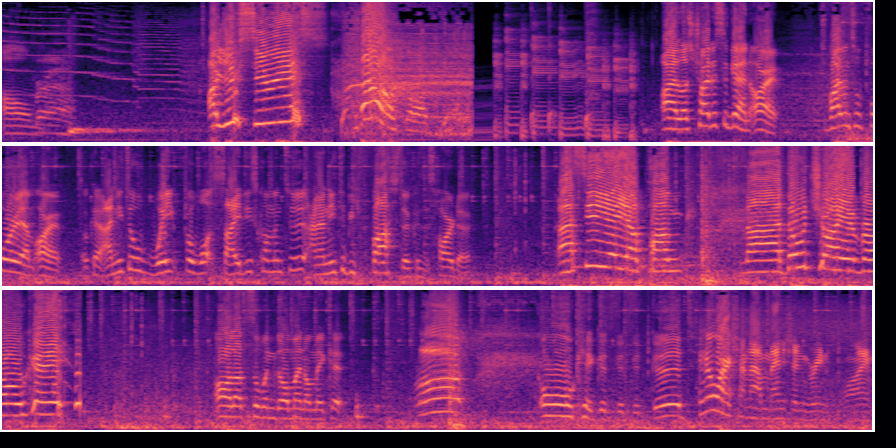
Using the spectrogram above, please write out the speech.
Oh, bruh. Are you serious? Oh, God. Alright, let's try this again. Alright. Survive until 4 a.m. Alright. Okay, I need to wait for what side he's coming to, and I need to be faster because it's harder. I see ya, ya punk. Nah, don't try it, bro, okay? oh, that's the window. I might not make it. Oh, okay, good, good, good, good. I knew I should not mention green slime.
